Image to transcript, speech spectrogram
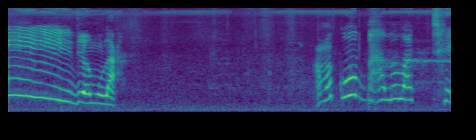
এই যে মূলা। আমার খুব ভালো লাগছে।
